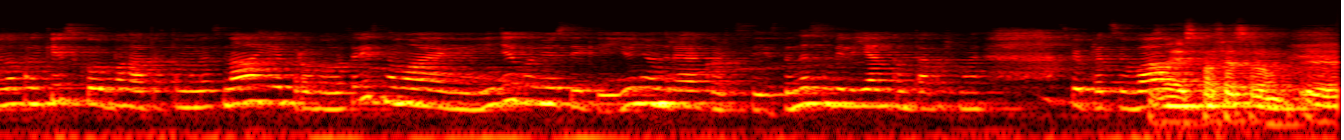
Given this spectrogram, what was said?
В Івано-Франківську багато хто мене знає, пробувала з різними, і Indigo Music, і Union Records, і з Денисом Білієнком також ми співпрацювали. Знаю з професором, е,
